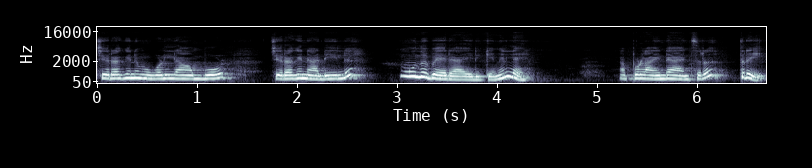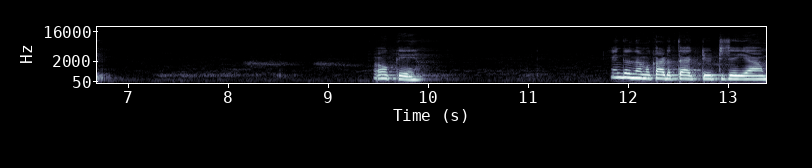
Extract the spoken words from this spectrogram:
ചിറകിന് മുകളിലാകുമ്പോൾ ചിറകിനടിയിൽ മൂന്ന് പേരായിരിക്കും അല്ലേ? അപ്പോൾ അതിന്റെ ആൻസർ ത്രീ ഓക്കെ എങ്കിൽ നമുക്ക് അടുത്ത ആക്ടിവിറ്റി ചെയ്യാം.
